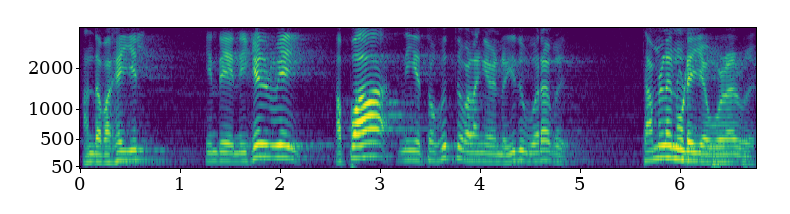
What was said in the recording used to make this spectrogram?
அந்த வகையில் இன்றைய நிகழ்வை அப்பா நீங்கள் தொகுத்து வழங்க வேண்டும். இது உறவு. தமிழனுடைய உறவு.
